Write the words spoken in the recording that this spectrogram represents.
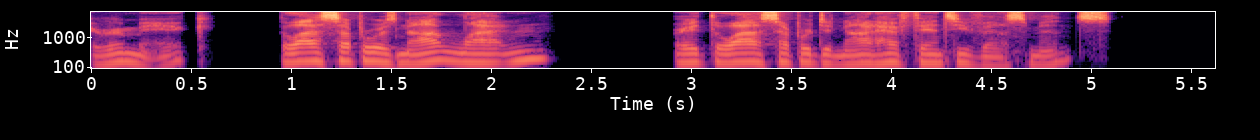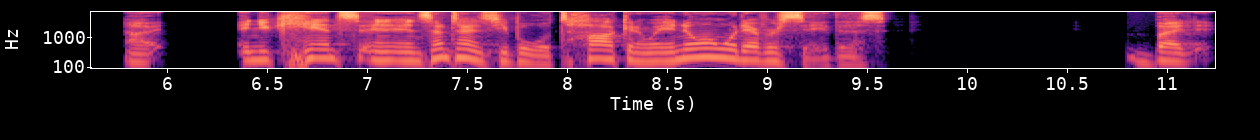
Aramaic. The Last Supper was not in Latin, right? The Last Supper did not have fancy vestments. Uh, and you can't, and, and sometimes people will talk in a way, and no one would ever say this. But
